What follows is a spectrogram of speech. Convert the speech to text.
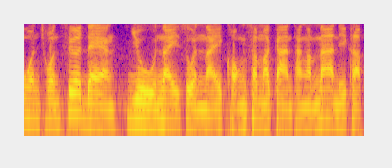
มวลชนเสื้อแดงอยู่ในส่วนไหนของสมการทางอำนาจนี้ครับ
